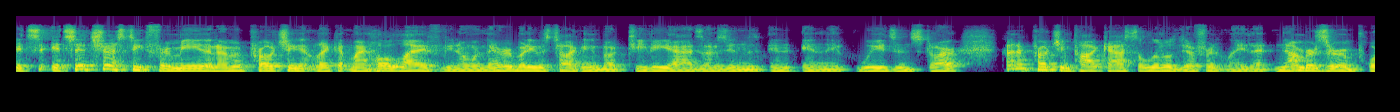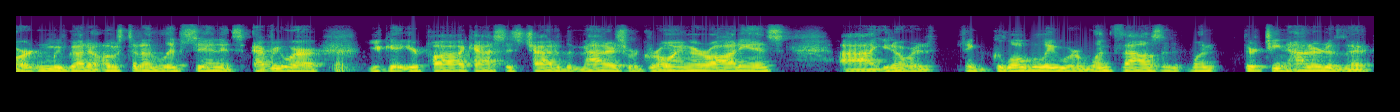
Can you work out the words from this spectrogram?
It's it's interesting for me that I'm approaching it like my whole life. You know, when everybody was talking about TV ads, I was in the in, in the weeds and star. Kind of approaching podcasts a little differently. That numbers are important. We've got to host it on Libsyn. It's everywhere you get your podcast. It's chatter that matters. We're growing our audience. Uh, you know, I think globally we're 1,000, 1,300 of the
